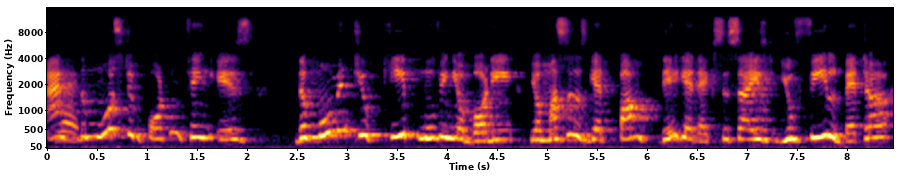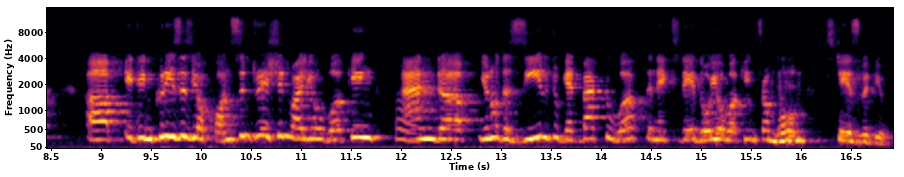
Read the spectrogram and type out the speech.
And right. the most important thing is the moment you keep moving your body, your muscles get pumped, they get exercised, you feel better. Uh, it increases your concentration while you're working, hmm. and uh, you know the zeal to get back to work the next day, though you're working from home, stays with you.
